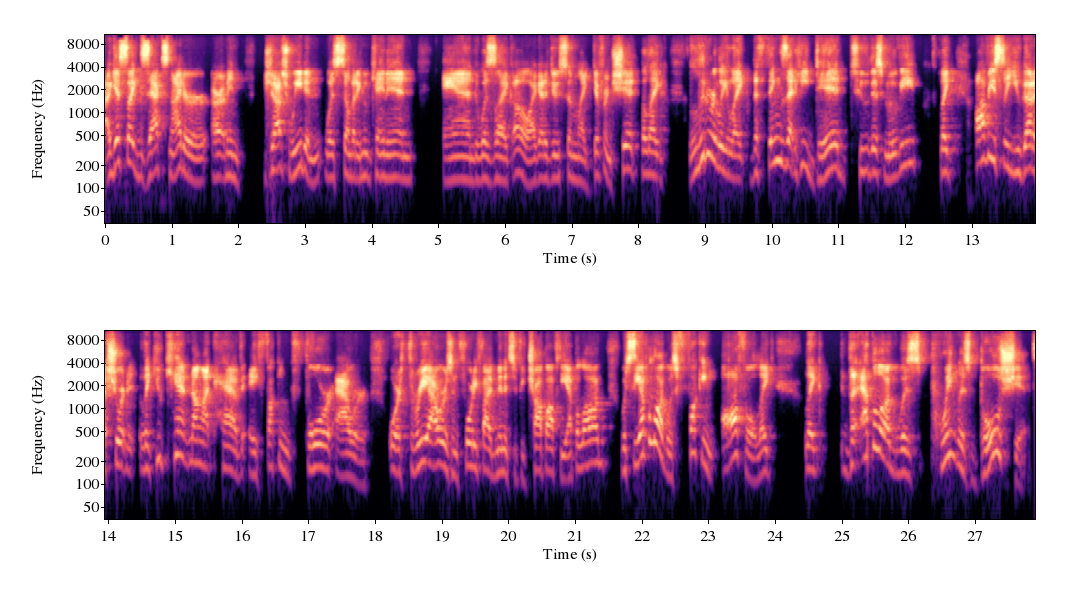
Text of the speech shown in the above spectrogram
i guess like Zack snyder or i mean josh whedon was somebody who came in and was like oh i gotta do some like different shit but like literally like the things that he did to this movie like obviously you got to shorten it like you can't not have a fucking four hour or three hours and 45 minutes if you chop off the epilogue which the epilogue was fucking awful like like the epilogue was pointless bullshit.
